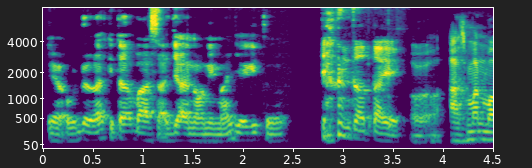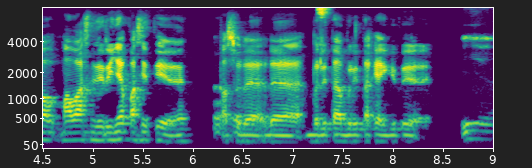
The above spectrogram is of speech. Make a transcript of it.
Ya udahlah kita bahas aja anonim aja gitu Jangan sotoy. Oh, Asman mau mawas dirinya pas itu ya. Pas sudah ada berita-berita kayak gitu ya. iya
